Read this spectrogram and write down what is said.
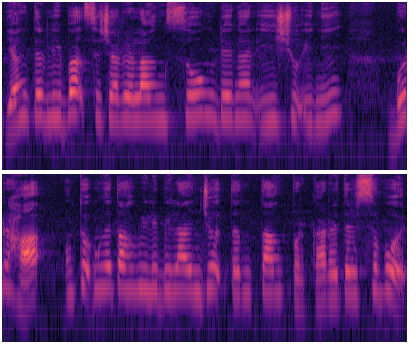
yang terlibat secara langsung dengan isu ini berhak untuk mengetahui lebih lanjut tentang perkara tersebut.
